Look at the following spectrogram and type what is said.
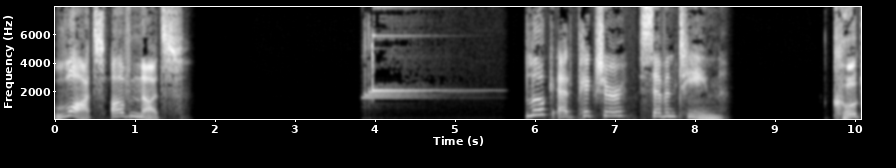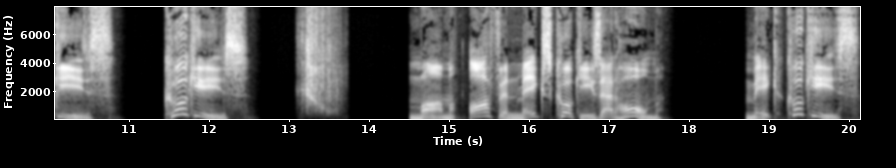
Lots of nuts. Look at picture 17. Cookies. Cookies. Mom often makes cookies at home. Make cookies.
